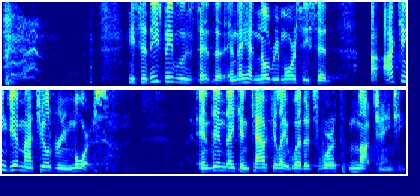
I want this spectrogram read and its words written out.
he said, these people who said that, and they had no remorse, he said, I, I can give my children remorse and then they can calculate whether it's worth not changing.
